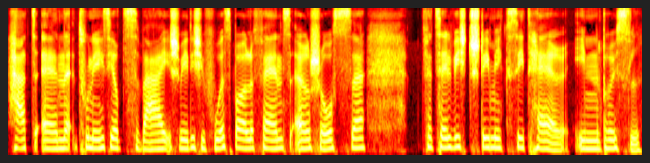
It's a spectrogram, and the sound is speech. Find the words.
hat ein Tunesier zwei schwedische Fußballfans erschossen. Erzähl, wie ist die Stimmung seither in Brüssel?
